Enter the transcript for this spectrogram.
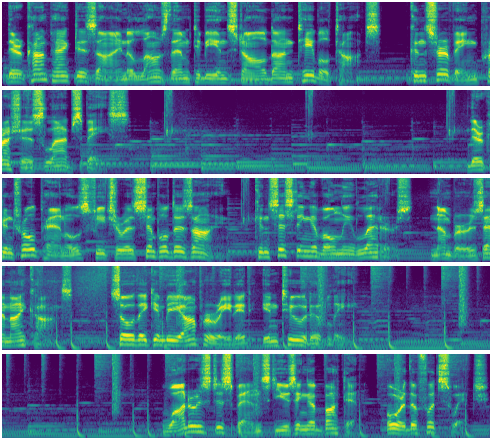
Their compact design allows them to be installed on tabletops, conserving precious lab space. Their control panels feature a simple design consisting of only letters, numbers, and icons, so they can be operated intuitively. Water is dispensed using a button or the foot switch.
